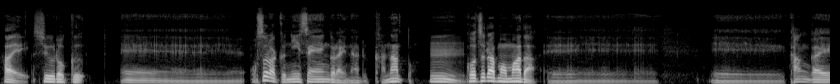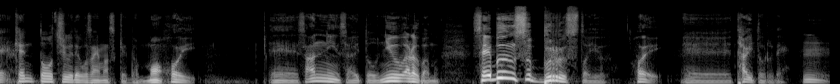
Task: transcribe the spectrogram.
はい。収録、えー、おそらく2000円ぐらいになるかなと。うん。こちらもまだ、えー、えー、考え、検討中でございますけども、はい。えー、三人斎藤ニューアルバム、セブンスブルースという、はい。えー、タイトルでうん。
